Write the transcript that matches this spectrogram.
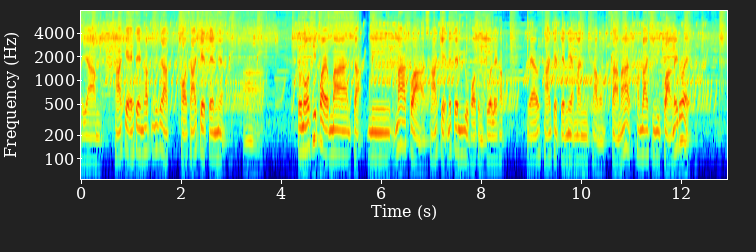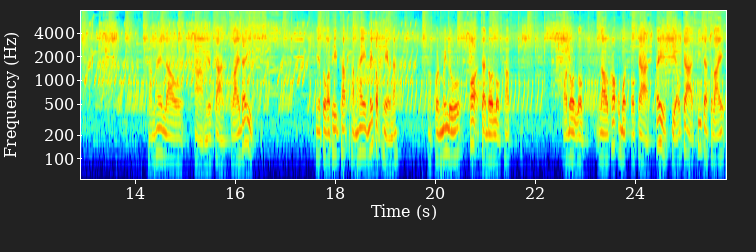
พยายามชาร์จเกตให้เต็มครับเนื่องจากขอชาร์จเกตเต็มเนี่ยตัวโน้ตที่ปล่อยออกมาจะมีมากกว่าชาร์จเกตไม่เต็มอยู่พอสมควรเลยครับ แล้วชาร์จเกตเต็มเนี่ยมันสามสามารถทำลายทีขวางได้ด้วยทำให้เราามีโอกาสสไลด์ได้อีกเนี่ยตัวกระพริบครับทำให้ไม่ตกเหวนะบางคนไม่รู้ก็จะโดนหลบครับ พอโดนหลบเราก็หมดโอกาส เอ้ยเสียโอกาสที่จะสไลด์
